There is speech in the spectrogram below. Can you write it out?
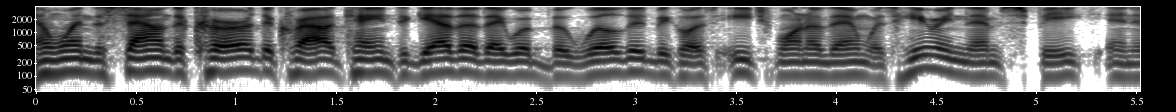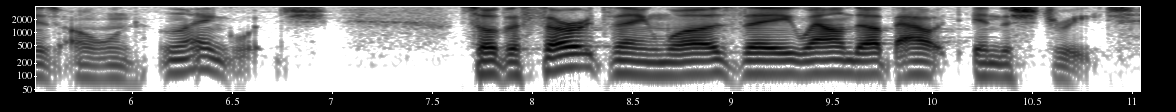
And when the sound occurred, the crowd came together. They were bewildered because each one of them was hearing them speak in his own language. So the third thing was they wound up out in the street.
